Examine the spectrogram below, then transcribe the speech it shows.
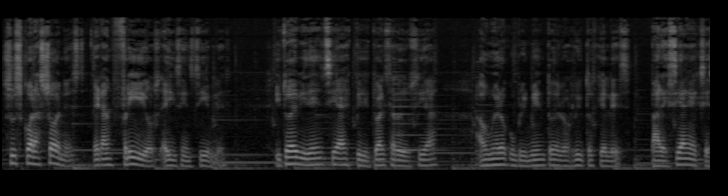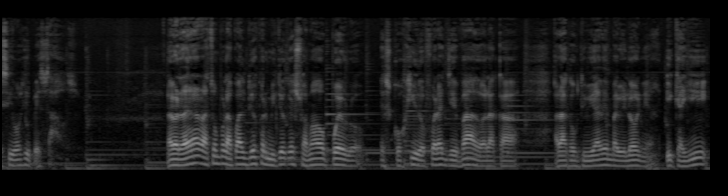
Sus corazones eran fríos e insensibles, y toda evidencia espiritual se reducía a un mero cumplimiento de los ritos que les parecían excesivos y pesados. La verdadera razón por la cual Dios permitió que su amado pueblo escogido fuera llevado a la, a la cautividad en Babilonia y que allí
